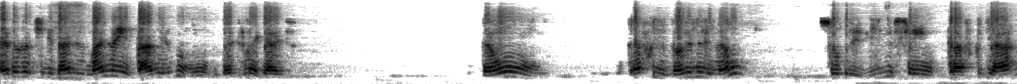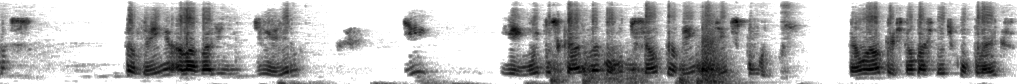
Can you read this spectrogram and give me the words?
é das atividades mais rentáveis do mundo, das legais. Então, o tráfico de drogas ele não sobrevive sem o tráfico de armas, também a lavagem de dinheiro e, em muitos casos, a corrupção também de agentes públicos. Então é uma questão bastante complexa.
